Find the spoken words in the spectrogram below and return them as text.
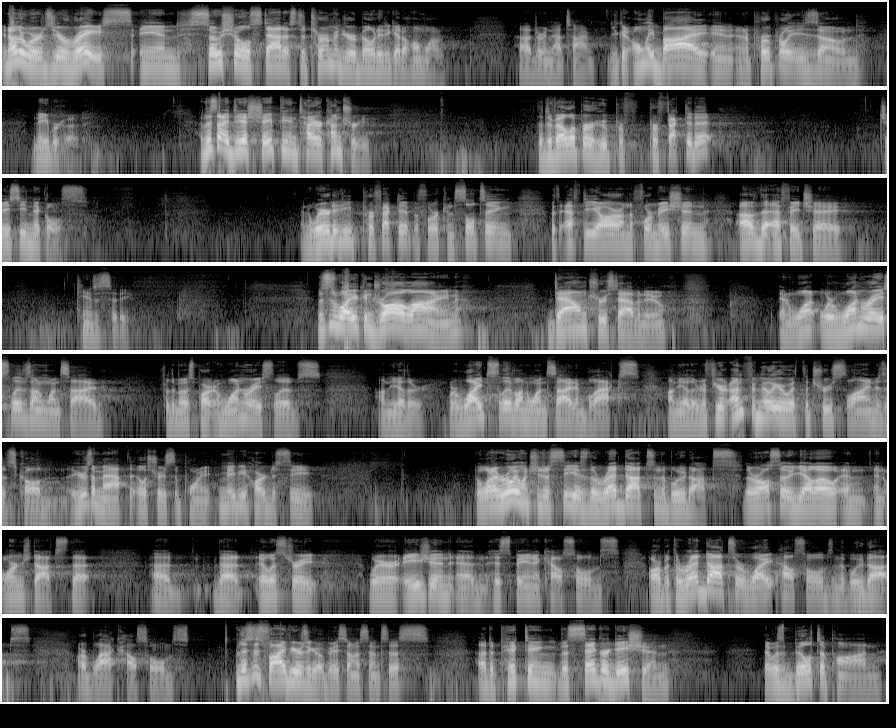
In other words, your race and social status determined your ability to get a home loan uh, during that time. You could only buy in an appropriately zoned neighborhood. And this idea shaped the entire country. The developer who perfected it, J.C. Nichols. And where did he perfect it? Before consulting with FDR on the formation of the FHA, Kansas City. This is why you can draw a line down Troost Avenue, and one, where one race lives on one side, for the most part, and one race lives on the other. Where whites live on one side and blacks on the other. And if you're unfamiliar with the Troost line, as it's called, here's a map that illustrates the point. It may be hard to see. But what I really want you to see is the red dots and the blue dots. There are also yellow and, and orange dots that, uh, that illustrate where Asian and Hispanic households are, but the red dots are white households and the blue dots are black households. This is five years ago, based on a census. uh, depicting the segregation that was built upon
